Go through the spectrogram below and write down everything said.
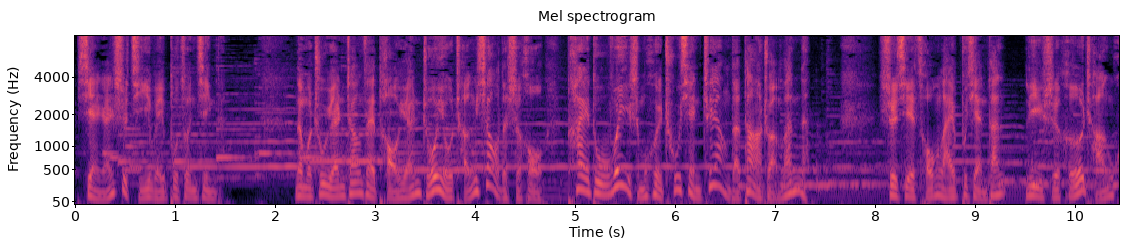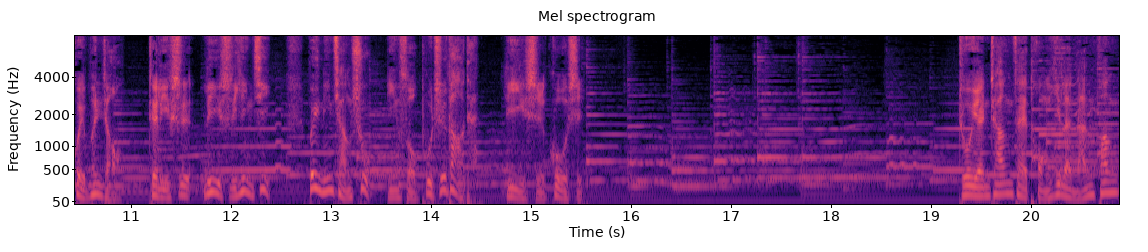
显然是极为不尊敬的。那么，朱元璋在讨元卓有成效的时候，态度为什么会出现这样的大转弯呢？世界从来不简单，历史何尝会温柔？这里是历史印记，为您讲述您所不知道的历史故事。朱元璋在统一了南方，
